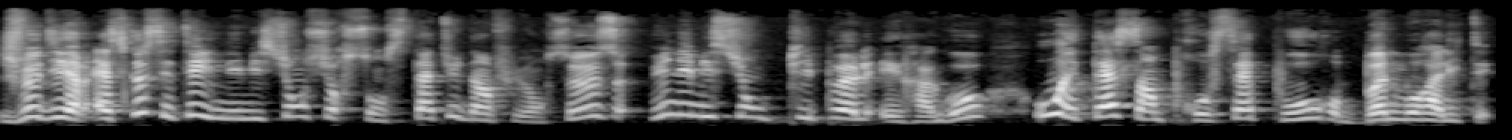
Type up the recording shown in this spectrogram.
Je veux dire, est-ce que c'était une émission sur son statut d'influenceuse, une émission People et Rago, ou était-ce un procès pour bonne moralité?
